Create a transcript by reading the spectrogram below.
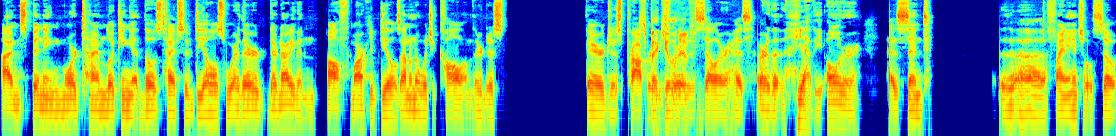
I'm spending more time looking at those types of deals where they're, they're not even off market deals. I don't know what you call them. They're just they're just properties where the seller has, or the yeah, the owner has sent uh, financials. So,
